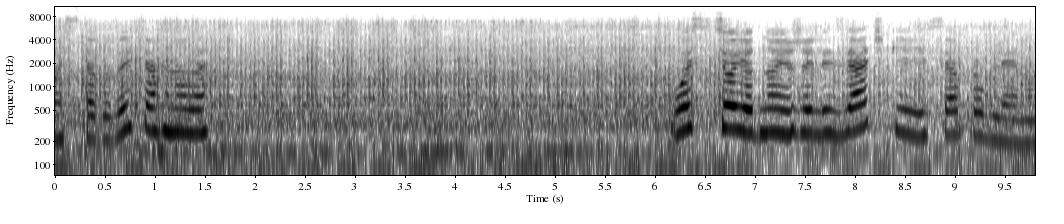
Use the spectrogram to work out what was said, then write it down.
Ось так витягнули. Ось цієї одної железячки і вся проблема.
